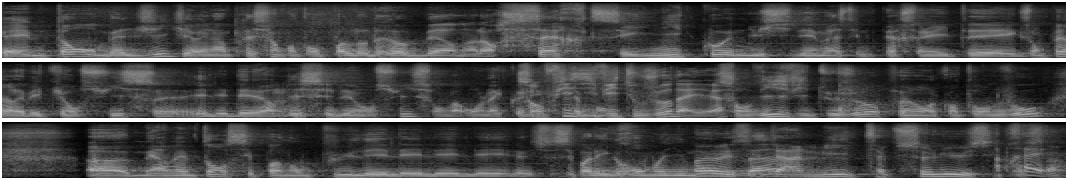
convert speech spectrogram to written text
Mais en même temps, en Belgique, j'avais l'impression, quand on parle d'Audrey Hepburn, alors certes, c'est une icône du cinéma, c'est une personnalité exemplaire. Elle a vécu en Suisse, elle est d'ailleurs décédée en Suisse, on, la- on la connaît. Son fils, il vit toujours d'ailleurs. Son fils vit toujours, dans le canton de Vaud. Euh, mais en même temps, c'est pas non plus les, les, les, les- je sais pas, les grands monuments. Ouais, c'est un mythe absolu, c'est pour Après, ça.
